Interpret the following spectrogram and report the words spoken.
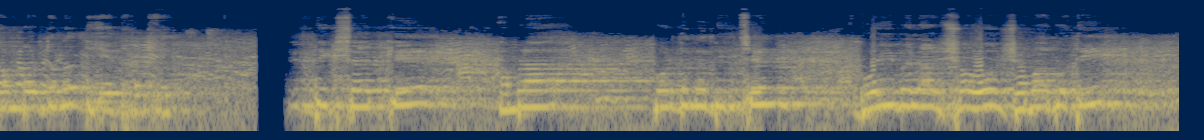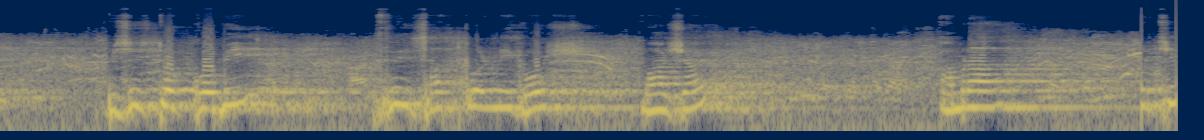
সম্বর্ধনা দিয়ে থাকি। সিদ্দিক সাহেবকে আমরা বর্ধনা দিচ্ছেন, বইমেলার সহ সভাপতি বিশিষ্ট কবি শ্রী সাতকর্ণী ঘোষ মহাশয়। আমরা করছি।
